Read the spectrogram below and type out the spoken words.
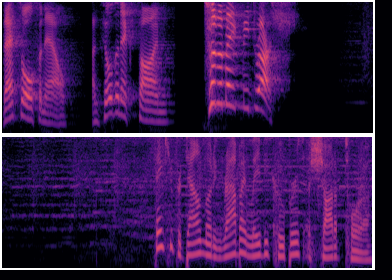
That's all for now. Until the next time, to the Beit Midrash! Thank you for downloading Rabbi Levi Cooper's A Shot of Torah,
